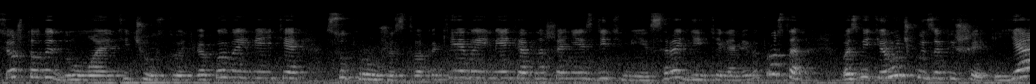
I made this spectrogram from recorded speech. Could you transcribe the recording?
Все, что вы думаете, чувствуете, какое вы имеете супружество, какие вы имеете отношения с детьми, с родителями, вы просто возьмите ручку и запишите «Я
